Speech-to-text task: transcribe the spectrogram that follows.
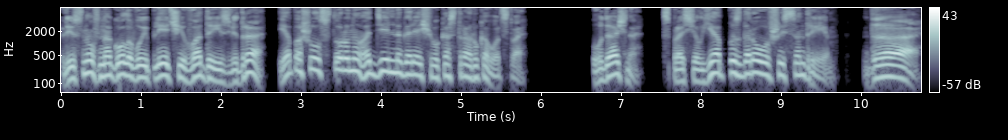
Плеснув на голову и плечи воды из ведра, я пошел в сторону отдельно горящего костра руководства. «Удачно?» — спросил я, поздоровавшись с Андреем. «Да»,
